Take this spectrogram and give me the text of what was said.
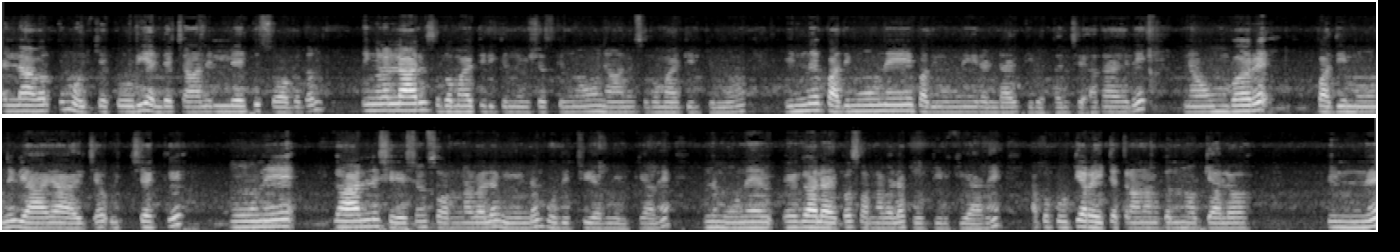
എല്ലാവർക്കും ഒരിക്കൽ കൂടി എന്റെ ചാനലിലേക്ക് സ്വാഗതം. നിങ്ങളെല്ലാവരും സുഖമായിട്ടിരിക്കുന്നു വിശ്വസിക്കുന്നു. ഞാനും സുഖമായിട്ടിരിക്കുന്നു. ഇന്ന് പതിമൂന്ന് പതിനൊന്ന് രണ്ടായിരത്തി ഇരുപത്തഞ്ച് അതായത് നവംബർ പതിമൂന്ന് വ്യാഴാഴ്ച ഉച്ചയ്ക്ക് മൂന്നേ കാലിന് ശേഷം സ്വർണവില വീണ്ടും കുതിച്ചുയർന്നിരിക്കുകയാണ്. ഇന്ന് മൂന്നേ കാലമായപ്പോൾ സ്വർണവില കൂട്ടിയിരിക്കുകയാണ്. അപ്പോൾ കൂട്ടിയ റേറ്റ് എത്രയാണെന്ന് നമുക്കൊന്ന് നോക്കിയാലോ? ഇന്ന്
